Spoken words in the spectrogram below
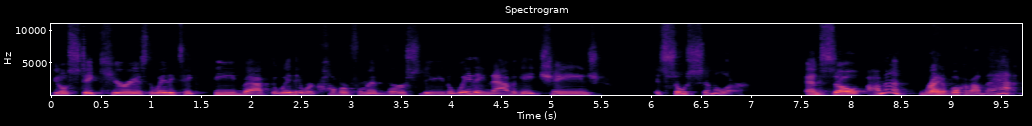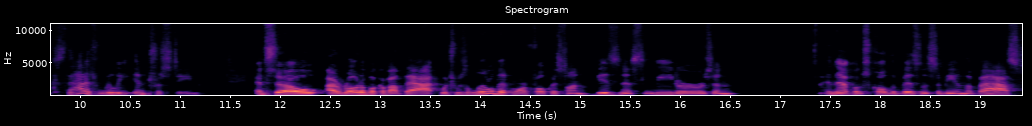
you know, stay curious, the way they take feedback, the way they recover from adversity, the way they navigate change, it's so similar. And so I'm going to write a book about that because that is really interesting. And so I wrote a book about that, which was a little bit more focused on business leaders and and that book's called The Business of Being the Best.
